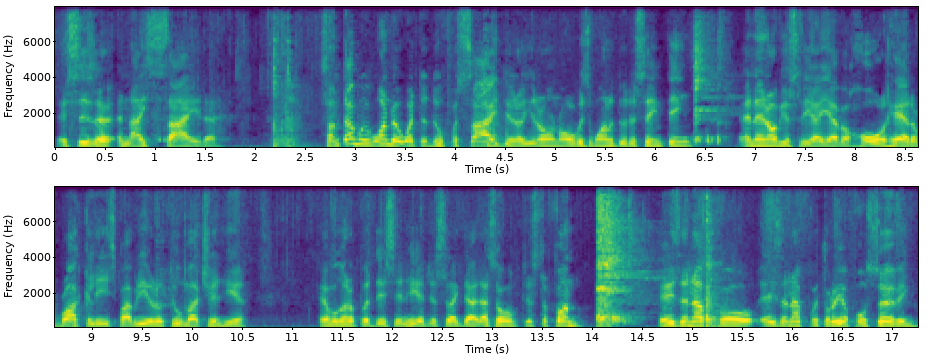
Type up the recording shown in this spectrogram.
This is a, a nice side. Sometimes we wonder what to do for side. You know, you don't always want to do the same thing. And then obviously I have a whole head of broccoli. It's probably a little too much in here. And we're gonna put this in here just like that. That's all. Just for fun. There's enough for there's enough for three or four serving.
